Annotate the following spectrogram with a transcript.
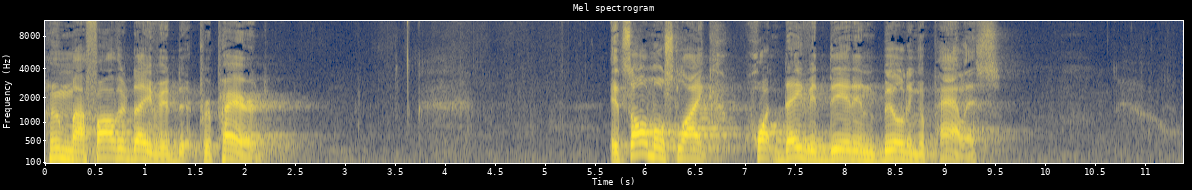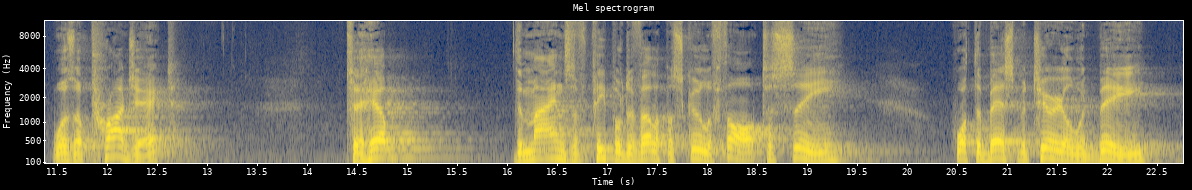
whom my father David prepared. It's almost like what David did in building a palace was a project to help the minds of people develop a school of thought to see what the best material would be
